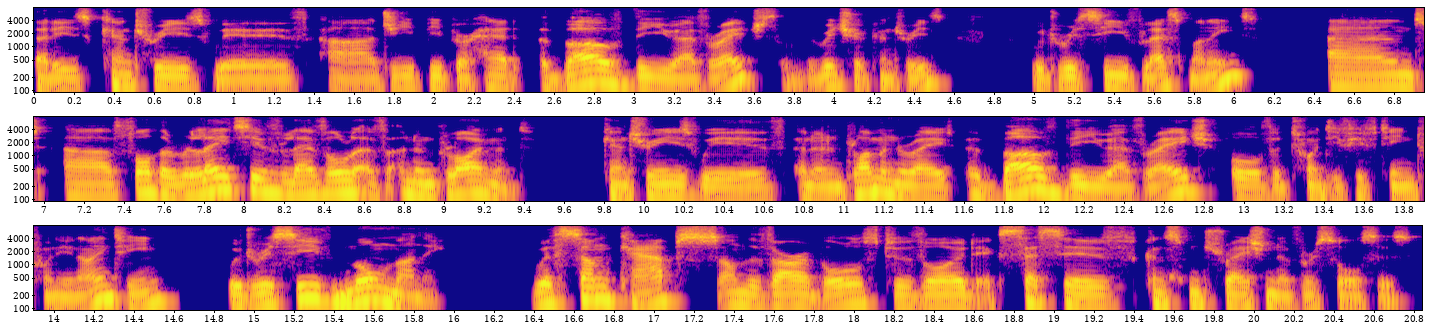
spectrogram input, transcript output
that is, countries with uh, GDP per head above the EU average, so the richer countries, would receive less monies, and uh, for the relative level of unemployment, countries with an unemployment rate above the EU average over 2015-2019 would receive more money, with some caps on the variables to avoid excessive concentration of resources.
